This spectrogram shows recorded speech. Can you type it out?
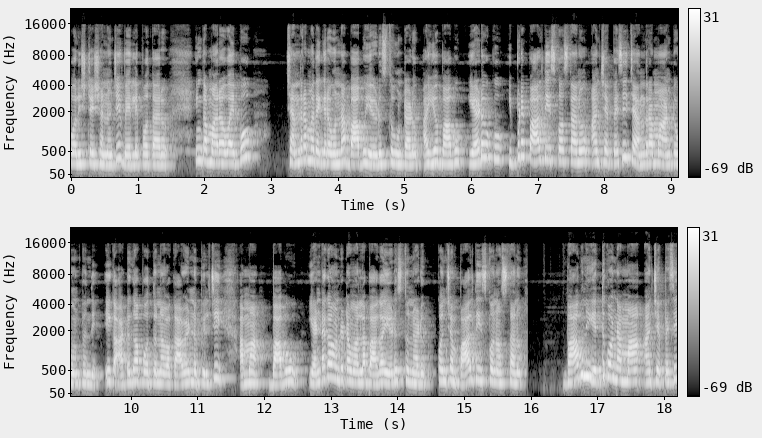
పోలీస్ స్టేషన్ నుంచి వెళ్ళిపోతారు. ఇంకా మరోవైపు చంద్రమ్మ దగ్గర ఉన్న బాబు ఏడుస్తూ ఉంటాడు. అయ్యో బాబు ఏడవకు ఇప్పుడే పాలు తీసుకొస్తాను అని చెప్పేసి చంద్రమ్మ అంటూ ఉంటుంది. ఇక అటుగా పోతున్న ఒక ఆవిడను పిలిచి అమ్మ బాబు ఎండగా ఉండటం వల్ల బాగా ఏడుస్తున్నాడు. కొంచెం పాలు తీసుకొని వస్తాను. బాబుని ఎత్తుకోండమ్మా అని చెప్పేసి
